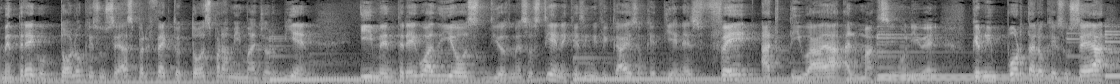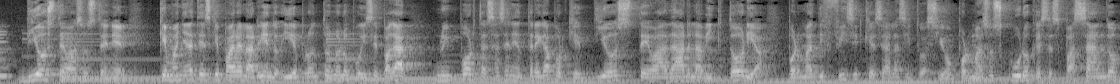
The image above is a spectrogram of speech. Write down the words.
me entrego, todo lo que suceda es perfecto, todo es para mi mayor bien. Y me entrego a Dios, Dios me sostiene. ¿Qué significa eso? Que tienes fe activada al máximo nivel. Que no importa lo que suceda, Dios te va a sostener. Que mañana tienes que pagar el arriendo y de pronto no lo pudiste pagar. No importa, estás en entrega porque Dios te va a dar la victoria. Por más difícil que sea la situación, por más oscuro que estés pasando,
